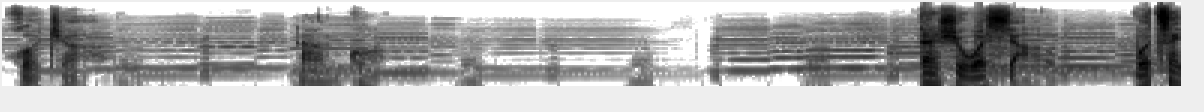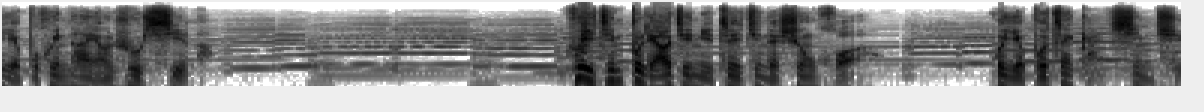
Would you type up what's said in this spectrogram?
或者难过。但是我想，我再也不会那样入戏了。我已经不了解你最近的生活，我也不再感兴趣，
